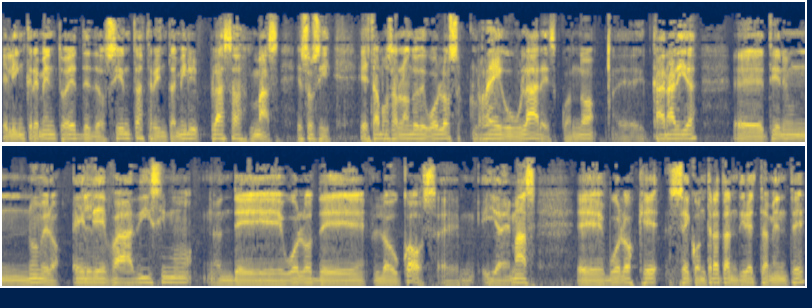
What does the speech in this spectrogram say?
el incremento es de 230.000 plazas más. Eso sí, estamos hablando de vuelos regulares, cuando eh, Canarias eh, tiene un número elevadísimo de vuelos de low cost eh, y además eh, vuelos que se contratan directamente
